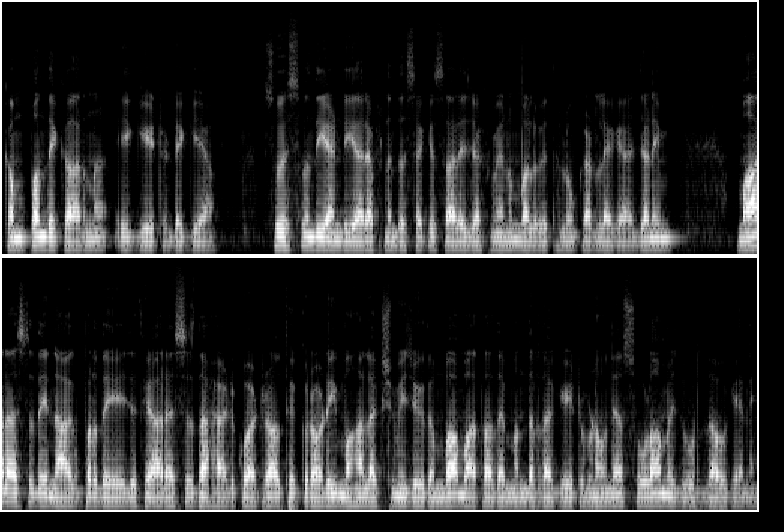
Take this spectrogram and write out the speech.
ਕੰਪਨ ਦੇ ਕਾਰਨ ਇਹ ਗੇਟ ਡਿੱਗਿਆ ਸੋ ਇਸ ਸੰਬੰਧੀ ਐਨਡੀਆਰਐਫ ਨੇ ਦੱਸਿਆ ਕਿ ਸਾਰੇ ਜ਼ਖਮੀਆਂ ਨੂੰ ਮਲਬੇ ਥੱਲੋਂ ਕੱਢ ਲਿਆ ਗਿਆ। ਜਾਣੀ ਮਹਾਰਾਸ਼ਟਰ ਦੇ ਨਾਗਪੁਰ ਦੇ ਜਿੱਥੇ ਆਰਐਸਐਸ ਦਾ ਹੈੱਡਕੁਆਟਰ ਆ, ਉੱਥੇ ਕਰੋੜੀ ਮਹਾਲక్ష్ਮੀ ਜਗਦੰਬਾ ਮਾਤਾ ਦੇ ਮੰਦਿਰ ਦਾ ਗੇਟ ਬਣਾਉਂਦਿਆਂ 16 ਮਜ਼ਦੂਰ ਦਬ ਗਏ ਨੇ।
